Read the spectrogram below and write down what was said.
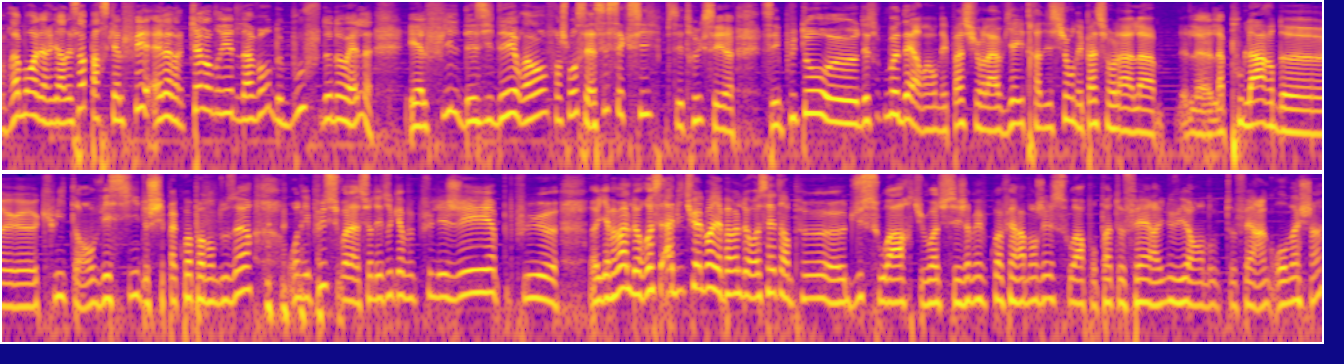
vraiment aller regarder ça parce qu'elle fait, elle a un calendrier de l'avant de bouffe de Noël et elle file des idées. Vraiment, franchement, c'est assez sexy ces trucs. C'est, euh, c'est plutôt des trucs modernes. On n'est pas sur la vieille tradition, on n'est pas sur la la, la, la poularde cuite en vessie de je sais pas quoi pendant 12 heures. On est plus voilà sur des trucs un peu plus légers, un peu plus. Il y a pas mal de recettes. Habituellement, il y a pas mal de recettes un peu du soir. Tu vois, tu sais jamais quoi faire à manger le soir pour pas te faire une viande ou te faire un gros machin.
